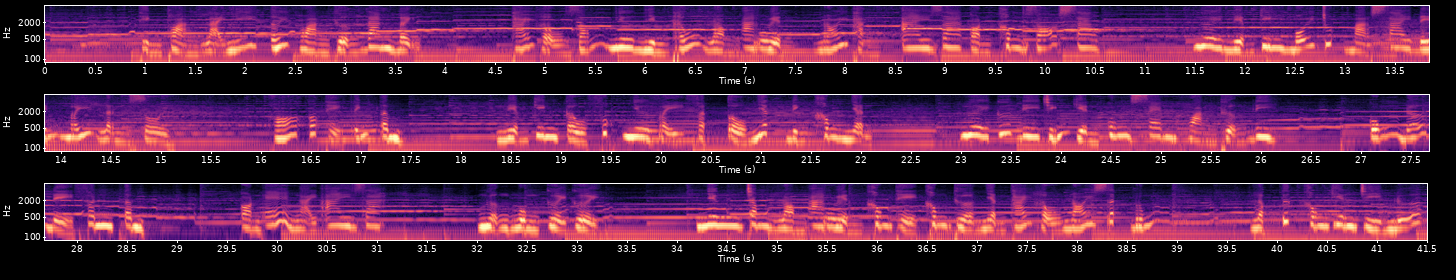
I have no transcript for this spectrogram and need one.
Thỉnh thoảng lại nghĩ tới Hoàng thượng đang bệnh. Thái hậu giống như nhìn thấu lòng A huyện Nói thẳng, ai ra còn không rõ sao? Ngươi niệm kinh mỗi chút mà sai đến mấy lần rồi. Khó có thể tính tâm. Niệm kinh cầu phúc như vậy Phật tổ nhất định không nhận. Ngươi cứ đi chính kiền cung xem hoàng thượng đi. Cũng đỡ để phân tâm. Còn é ngại ai ra? Ngượng ngùng cười cười. Nhưng trong lòng A huyền không thể không thừa nhận Thái Hậu nói rất đúng. Lập tức không kiên trì nữa.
